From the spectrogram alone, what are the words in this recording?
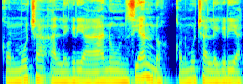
con mucha alegría, anunciando con mucha alegría.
